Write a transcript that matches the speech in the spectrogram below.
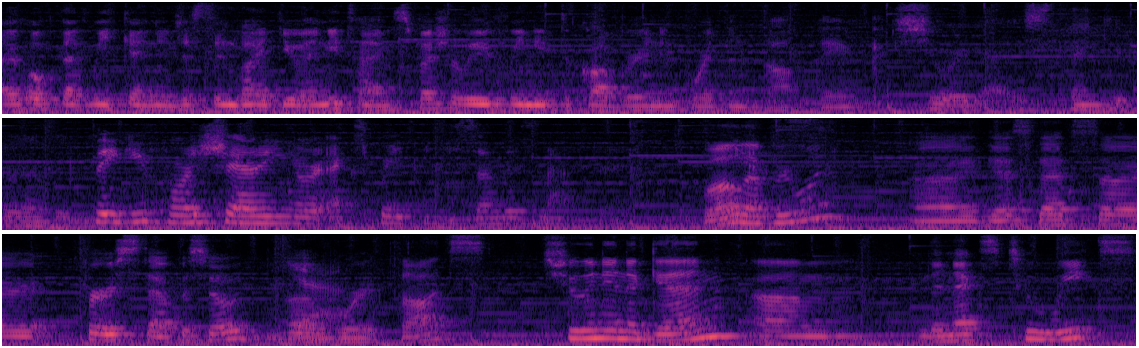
I hope that we can just invite you anytime, especially if we need to cover an important topic. sure, guys. Thank you for having me. Thank you for sharing your expertise on this matter. Well, Yes. everyone, I guess that's our first episode Yeah. of Work Thoughts. Tune in again um, in the next two weeks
